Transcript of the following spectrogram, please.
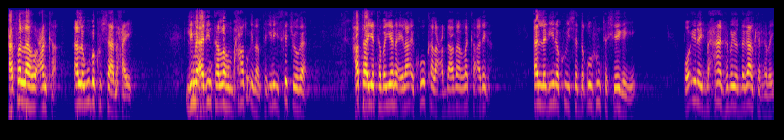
cafallaahu canka alla wuuba ku saamaxay. Lima adinta lahum maxaad u idantay? Inay iska joogaan. Xataa yatabayana ilaa ay kuu kala cadaadaan laka adiga. Aladiina kuwii sadaquu runta sheegayey oo inay baxaan rabay oo dagaalka rabay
